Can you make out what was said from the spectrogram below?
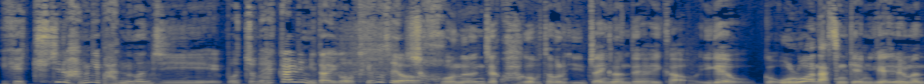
이게 추진을 하는 게 맞는 건지 뭐 좀 헷갈립니다. 이거 어떻게 보세요? 저는 이제 과거부터 그런 입장이 그런데요. 그러니까 이게 그 올로와 나싱 게임 이게 예를 들면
